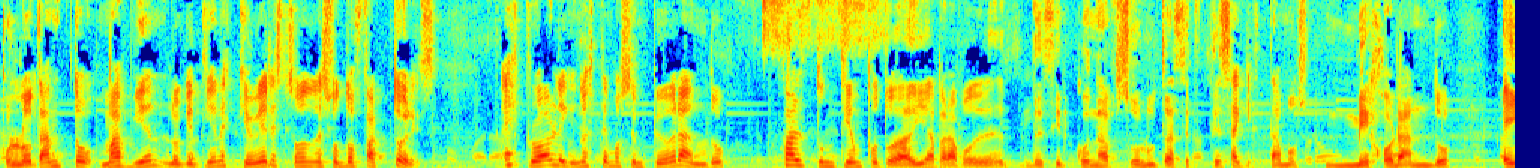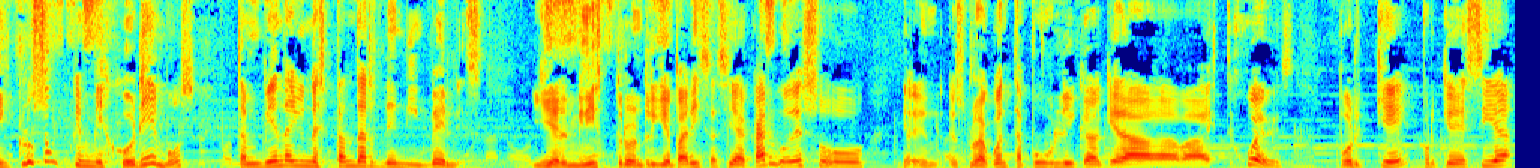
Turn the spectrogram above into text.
Por lo tanto, más bien lo que tienes que ver son esos dos factores. Es probable que no estemos empeorando, falta un tiempo todavía para poder decir con absoluta certeza que estamos mejorando, e incluso aunque mejoremos, también hay un estándar de niveles. Y el ministro Enrique París hacía cargo de eso en, su cuenta pública que daba este jueves. ¿Por qué? Porque decía,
